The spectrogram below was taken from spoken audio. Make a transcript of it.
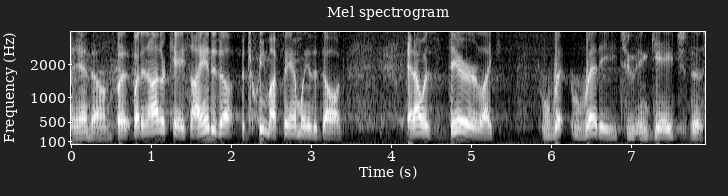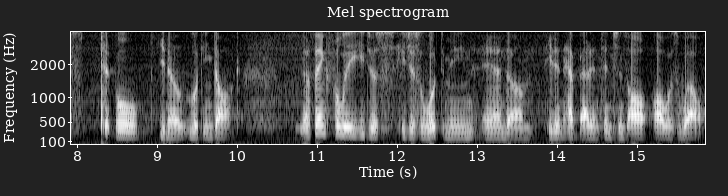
And um, but but in either case, I ended up between my family and the dog, and I was there like re- ready to engage this pit bull, you know, looking dog. Know, thankfully, he just he just looked mean, and um, he didn't have bad intentions. All all was well.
